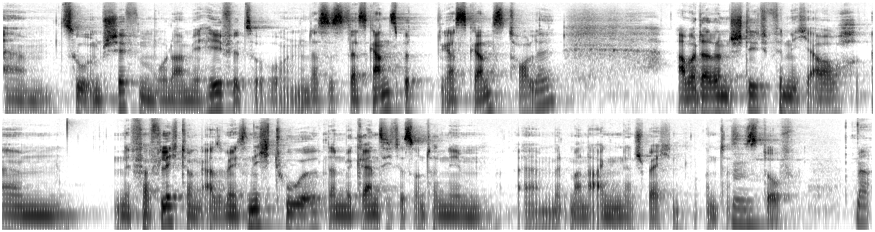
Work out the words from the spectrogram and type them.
ähm, zu umschiffen oder mir Hilfe zu holen. Und das ist das ganz, das ganz Tolle. Aber darin steht, finde ich, auch ähm, eine Verpflichtung. Also wenn ich es nicht tue, dann begrenze ich das Unternehmen äh, mit meinen eigenen Schwächen. Und das hm. ist doof. Ja.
